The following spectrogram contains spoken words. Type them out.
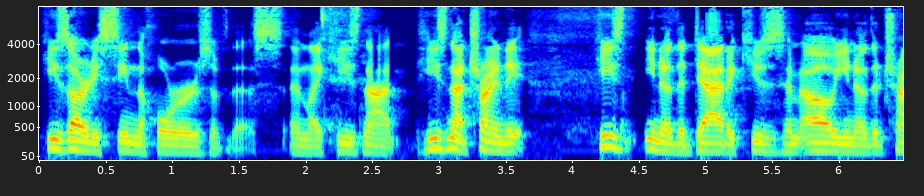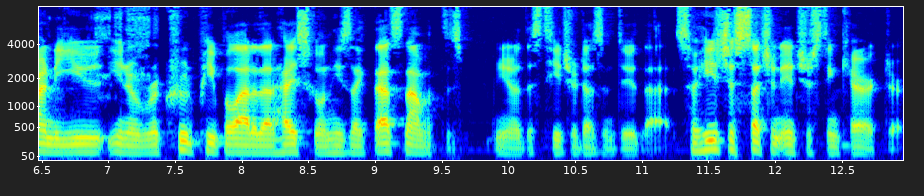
he's already seen the horrors of this, and like he's not he's not trying to. He's you know the dad accuses him. Oh, you know they're trying to use you know recruit people out of that high school, and he's like that's not what this you know this teacher doesn't do that. So he's just such an interesting character.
